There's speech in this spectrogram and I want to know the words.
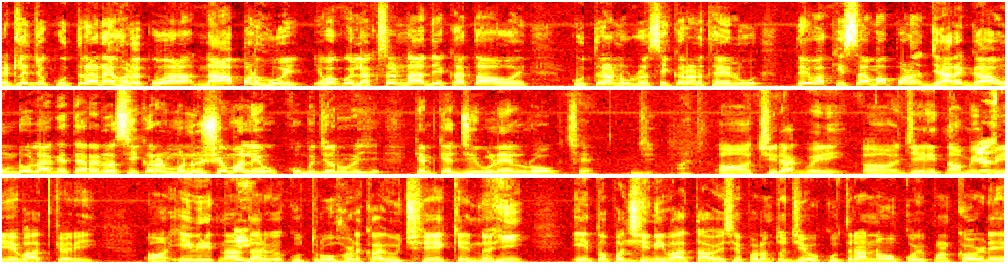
એટલે જો કૂતરાને હડકવા ના પણ હોય એવા કોઈ લક્ષણ ના દેખાતા હોય કૂતરાનું રસીકરણ થયેલું હોય તો કિસ્સામાં પણ જ્યારે ઘા ઊંડો લાગે ત્યારે રસીકરણ મનુષ્યમાં લેવું ખૂબ જરૂરી છે. કેમ કે જીવણેલ રોગ છે. જી. ચિરાગભાઈ જે રીતના અમિતભાઈએ વાત કરી એવી રીતના ધારો કે કૂતરું હડકાયું છે કે નહીં એ તો પછીની વાત આવે છે. પરંતુ જેવો કૂતરાનો કોઈ પણ કરડે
